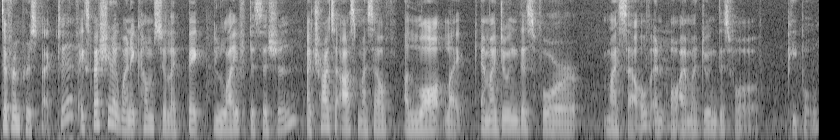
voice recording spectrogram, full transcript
different perspective, especially like when it comes to like big life decision. I try to ask myself a lot like, am I doing this for myself and or am I doing this for people?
